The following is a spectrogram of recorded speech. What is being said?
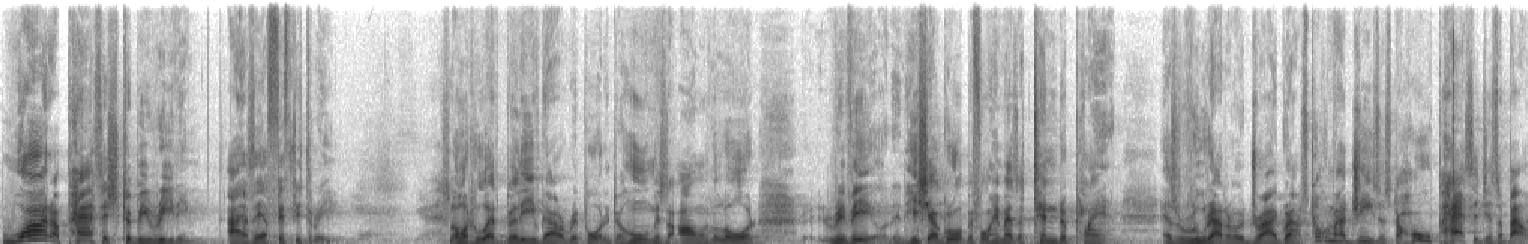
what a passage to be reading Isaiah 53. Lord, who has believed our report, and to whom is the arm of the Lord revealed? And he shall grow up before him as a tender plant as a root out of a dry ground. It's talking about Jesus. The whole passage is about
